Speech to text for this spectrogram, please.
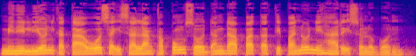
Minilyon katawo sa isa lang kapungsod ang dapat atipanon ni Hari Solomon.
